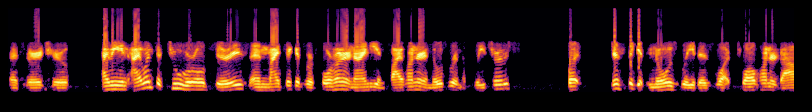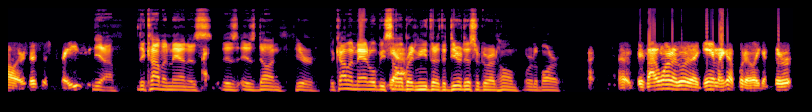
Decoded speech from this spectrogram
That's very true. I mean, I went to two World Series, and my tickets were 490 and 500, and those were in the bleachers. But just to get nosebleed is what twelve hundred dollars. That's just crazy. Yeah, the common man is is is done here. The common man will be Yeah. celebrating either at the Deer District or at home or at a bar. Uh, if I want to go to that game, I got to put like a third,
